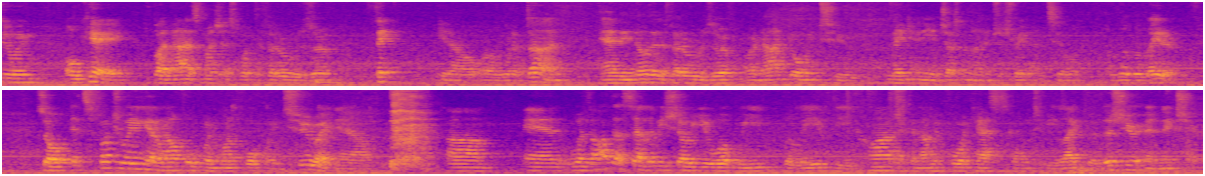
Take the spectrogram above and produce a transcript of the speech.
doing okay, but not as much as what the Federal Reserve think, you know, or would have done. And they know that the Federal Reserve are not going to make any adjustment on interest rate until a little bit later. So it's fluctuating at around 4.1, 4.2 right now. Um, and with all that said, let me show you what we believe the econ- economic forecast is going to be like for this year and next year.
